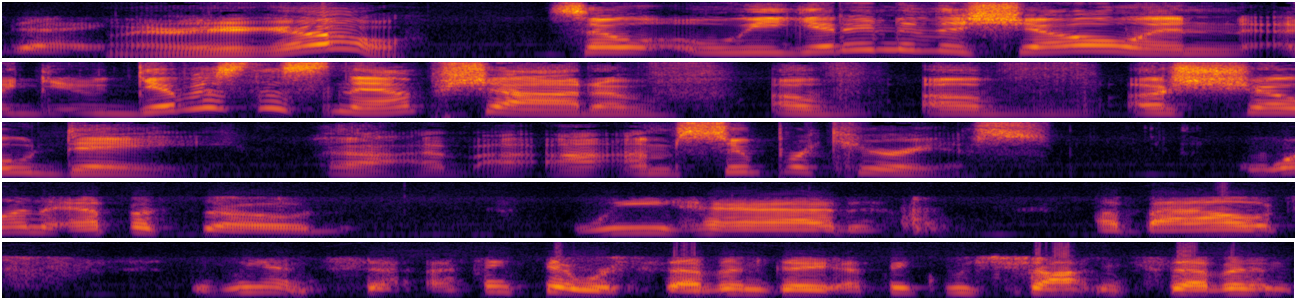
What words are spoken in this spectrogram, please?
day. There you go. So we get into the show and uh, give us the snapshot of of of a show day. Uh, I, I, I'm super curious. one episode, we had about we had I think there were seven days. I think we shot in seven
